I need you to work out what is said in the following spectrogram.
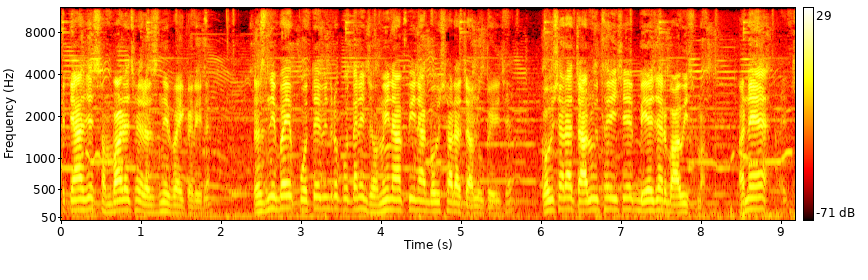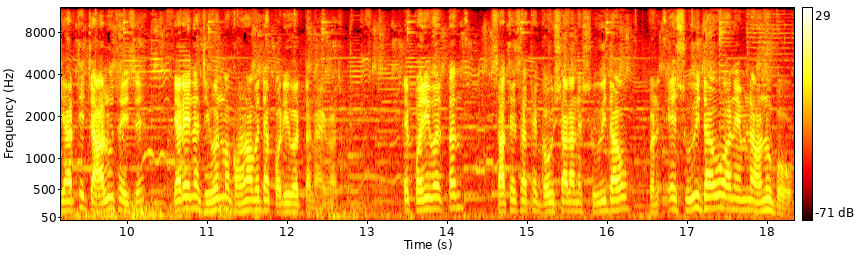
કે ત્યાં જે સંભાળે છે રજનીભાઈ કરીને. રજનીભાઈ પોતે મિત્રો પોતાની જમીન આપીને આ ગૌશાળા ચાલુ કરી છે. ગૌશાળા ચાલુ થઈ છે બે હજાર બાવીસમાં. અને જ્યારથી ચાલુ થઈ છે, ત્યારે એના જીવનમાં ઘણા બધા પરિવર્તન આવ્યા છે. એ પરિવર્તન સાથે સાથે ગૌશાળાની સુવિધાઓ, પણ એ સુવિધાઓ અને એમના અનુભવો,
